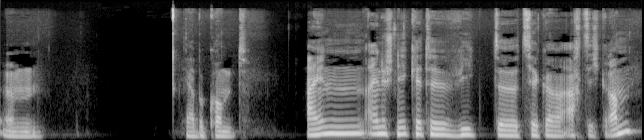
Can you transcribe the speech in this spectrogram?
ähm, ja, bekommt. Ein, eine Schneekette wiegt äh, circa 80 Gramm.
